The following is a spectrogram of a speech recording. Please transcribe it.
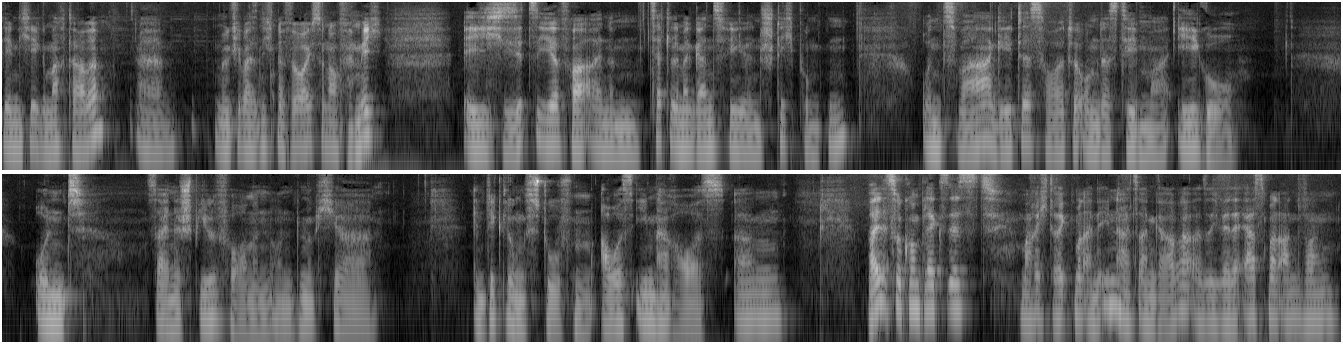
den ich je gemacht habe. Äh, möglicherweise nicht nur für euch, sondern auch für mich. Ich sitze hier vor einem Zettel mit ganz vielen Stichpunkten. Und zwar geht es heute um das Thema Ego und seine Spielformen und mögliche Entwicklungsstufen aus ihm heraus. Ähm, weil es so komplex ist, mache ich direkt mal eine Inhaltsangabe. Also ich werde erstmal anfangen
